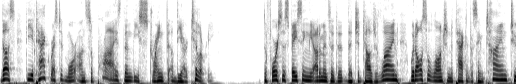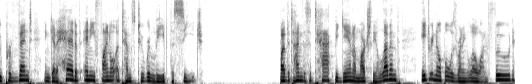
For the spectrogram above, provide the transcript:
Thus, the attack rested more on surprise than the strength of the artillery. The forces facing the Ottomans at the, Çatalca line would also launch an attack at the same time to prevent and get ahead of any final attempts to relieve the siege. By the time this attack began on March the 11th, Adrianople was running low on food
